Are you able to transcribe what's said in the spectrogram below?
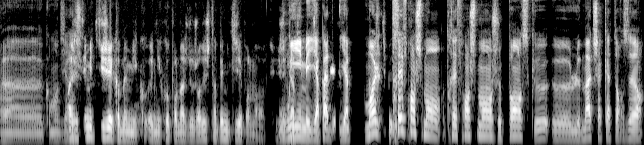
euh, comment dire ah, J'étais mitigé quand même, Nico, pour le match d'aujourd'hui. J'étais un peu mitigé pour le Maroc. Oui, mais il n'y a pas. Y a... Moi, très franchement, très franchement, je pense que euh, le match à 14h.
